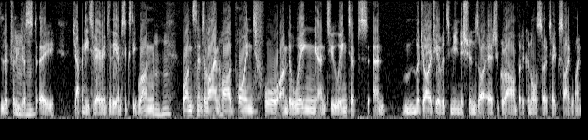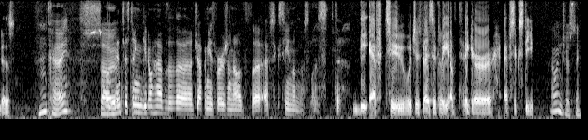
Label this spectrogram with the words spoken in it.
literally Mhm. just a Japanese variant of the M61. hmm One centerline hardpoint, four under wing, and two wingtips, and majority of its munitions are air to ground, but it can also take sidewinders. Okay. So Interesting, you don't have the Japanese version of the F-16 on this list. The F2, which is basically a bigger F16. Oh, interesting.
